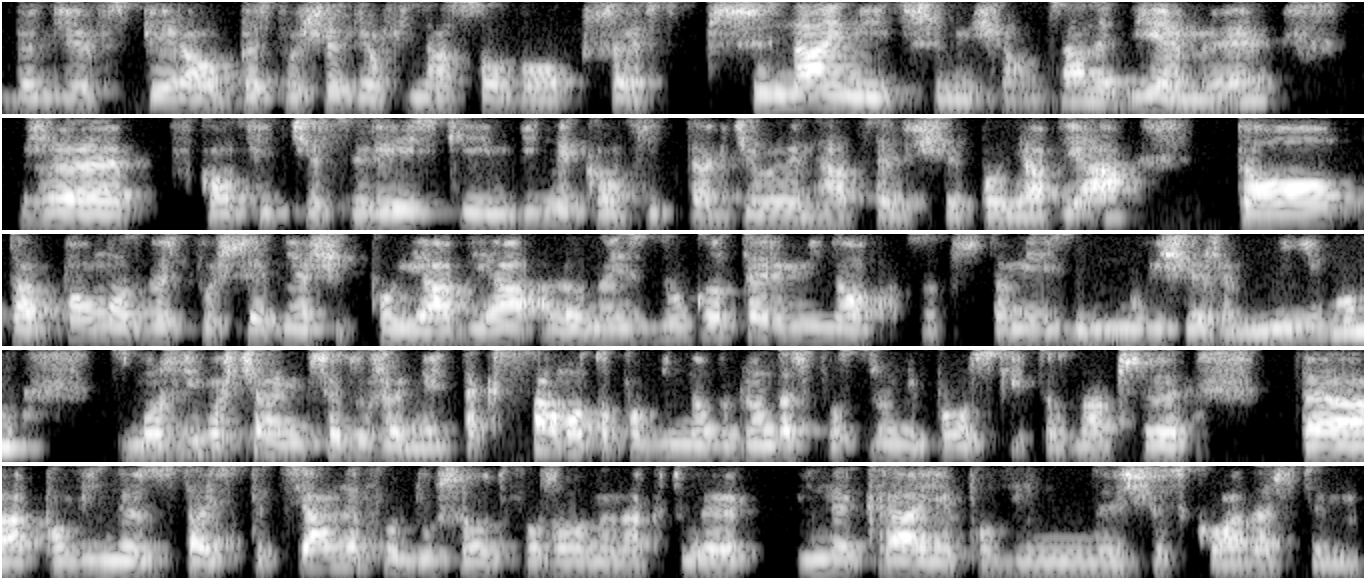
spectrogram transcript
będzie wspierał bezpośrednio finansowo przez przynajmniej trzy miesiące, ale wiemy, że w konflikcie syryjskim, w innych konfliktach, gdzie UNHCR się pojawia, to ta pomoc bezpośrednia się pojawia, ale ona jest długoterminowa. Znaczy tam jest, mówi się, że minimum z możliwościami przedłużenia. I tak samo to powinno wyglądać po stronie polskiej. To znaczy ta, powinny zostać specjalne fundusze utworzone, na które inne kraje powinny się składać, w tym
